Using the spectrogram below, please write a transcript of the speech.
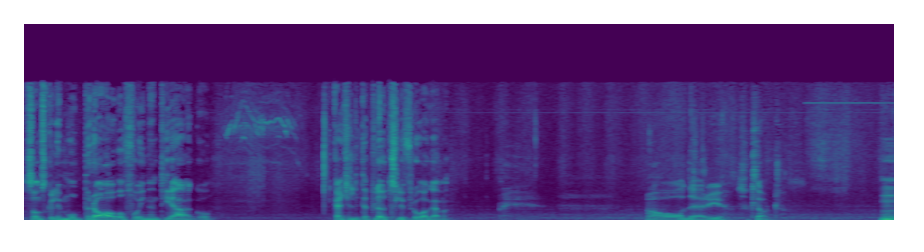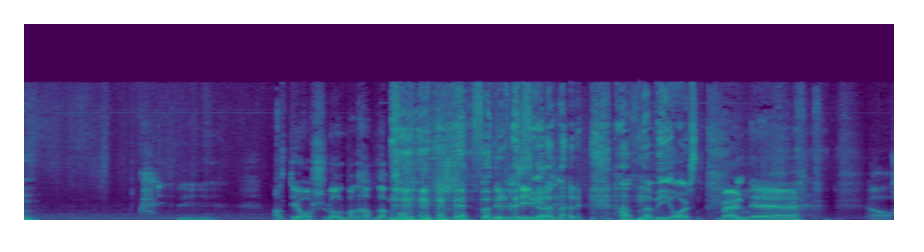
som skulle må bra av att få in en Thiago? Kanske lite plötslig fråga men. Ja, det är det ju såklart. Mm. Det är ju alltid Arsenal man hamnar på. Förr eller senare hamnar vi i Arsenal. Men eh, ja,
